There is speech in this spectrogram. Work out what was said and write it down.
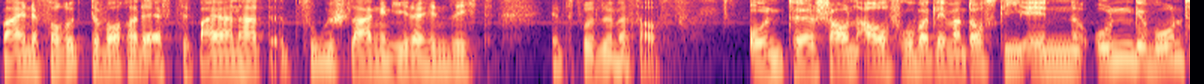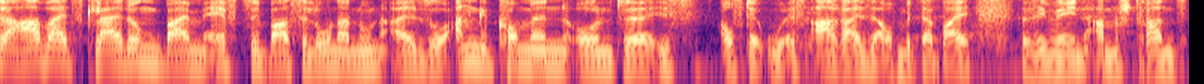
War eine verrückte Woche. Der FC Bayern hat zugeschlagen in jeder Hinsicht. Jetzt puzzeln wir es auf und äh, schauen auf Robert Lewandowski in ungewohnter Arbeitskleidung beim FC Barcelona nun also angekommen und äh, ist auf der USA-Reise auch mit dabei. Da sehen wir ihn am Strand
